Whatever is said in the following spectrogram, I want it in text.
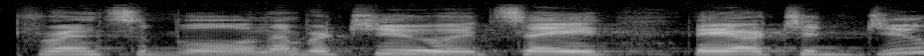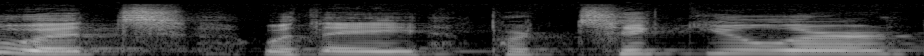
principle. And number two, it's a they are to do it with a particular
